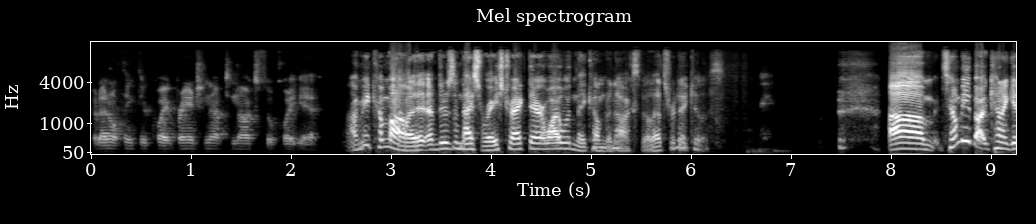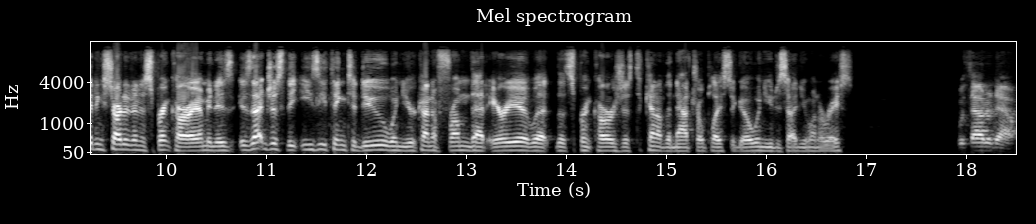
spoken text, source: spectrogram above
but I don't think they're quite branching out to Knoxville quite yet. I mean, come on. If there's a nice racetrack there, why wouldn't they come to Knoxville? That's ridiculous Um, tell me about kind of getting started in a sprint car. I mean, is is that just the easy thing to do when you're kind of from that area? That the sprint car is just kind of the natural place to go when you decide you want to race. Without a doubt,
